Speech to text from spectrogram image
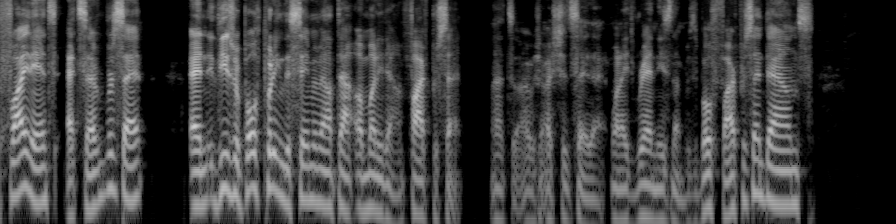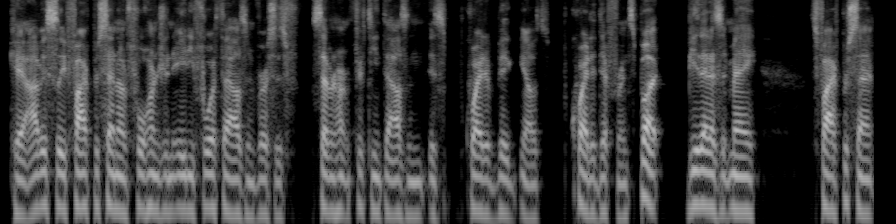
finance at 7% and these are both putting the same amount down of money down, 5%. That's I, I should say that when I ran these numbers. Both 5% downs. Okay, obviously 5% on 484,000 versus 715,000 is quite a big, you know, it's quite a difference. But be that as it may, it's 5%,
